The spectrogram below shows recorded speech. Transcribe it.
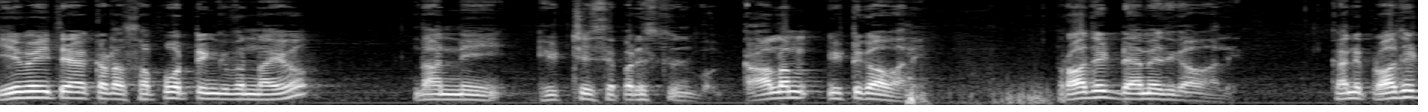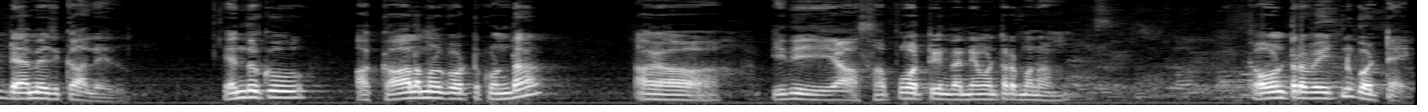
ఏవైతే అక్కడ సపోర్టింగ్ ఉన్నాయో దాన్ని హిట్ చేసే పరిస్థితి కాలం హిట్ కావాలి. ప్రాజెక్ట్ డ్యామేజ్ కావాలి. కానీ ప్రాజెక్ట్ డ్యామేజ్ కాలేదు. ఎందుకు? ఆ కాలమును కొట్టకుండా ఇది ఆ సపోర్టింగ్ దాన్ని ఏమంటారు మనం? కౌంటర్ వెయిట్ను కొట్టాయి.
